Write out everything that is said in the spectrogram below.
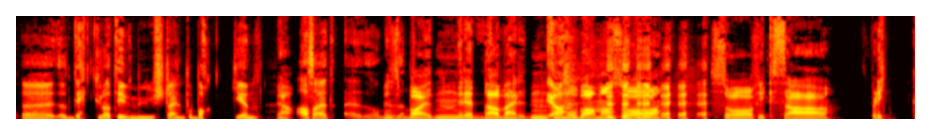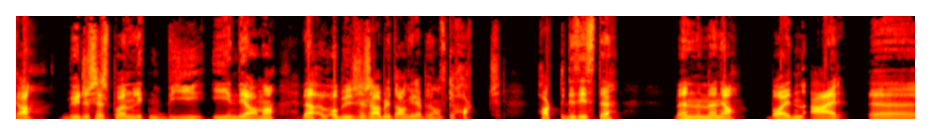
eh, dekorativ murstein på bakken. Ja. Altså et, et, et, Mens Biden redda verden som. Obama, så, så fiksa flikka Buttigieg på en liten by i Indiana. Og Buttigieg har blitt angrepet ganske hardt, hardt i det siste. Men, men ja, Biden er eh,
